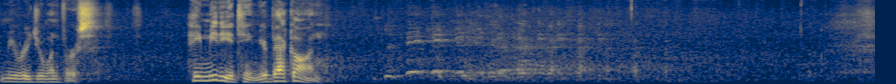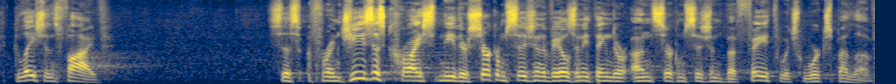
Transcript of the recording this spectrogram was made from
Let me read you one verse. Hey, media team, you're back on. Galatians 5 says, For in Jesus Christ neither circumcision avails anything nor uncircumcision, but faith which works by love.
